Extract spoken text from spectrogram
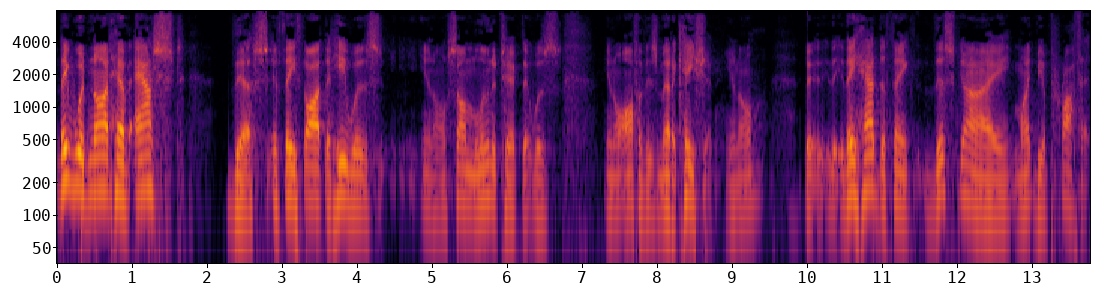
they would not have asked this if they thought that he was, you know, some lunatic that was, you know, off of his medication, you know. They, they had to think this guy might be a prophet.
